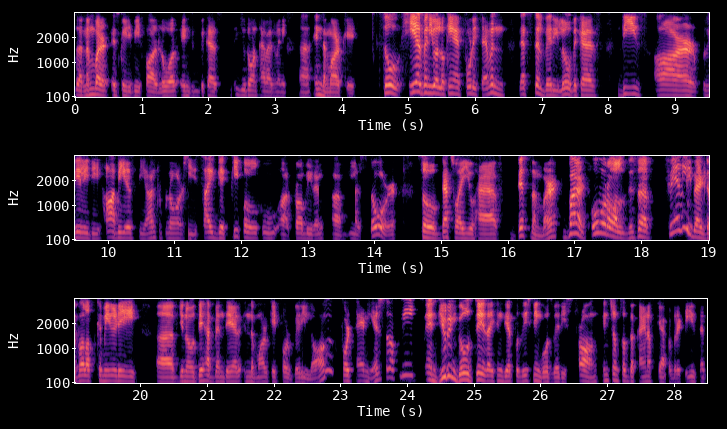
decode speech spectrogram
the number is going to be far lower in because you don't have as many uh, in the market so here when you are looking at 47 that's still very low because these are really the hobbyists, the entrepreneurs, the side gig people who are probably running a store. So that's why you have this number. But overall, this is a fairly well developed community. Uh, you know, they have been there in the market for very long, for 10 years roughly. And during those days, I think their positioning was very strong in terms of the kind of capabilities that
